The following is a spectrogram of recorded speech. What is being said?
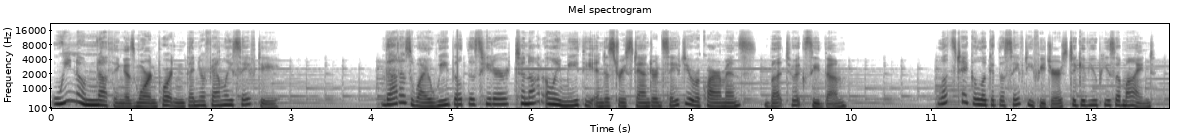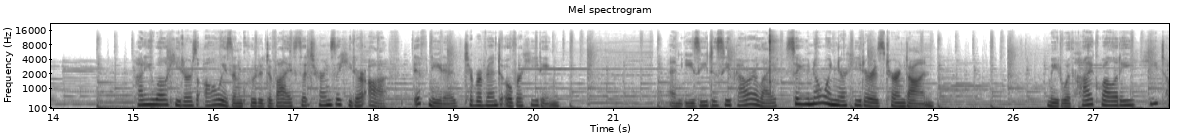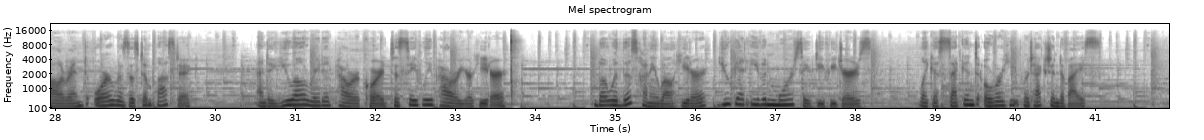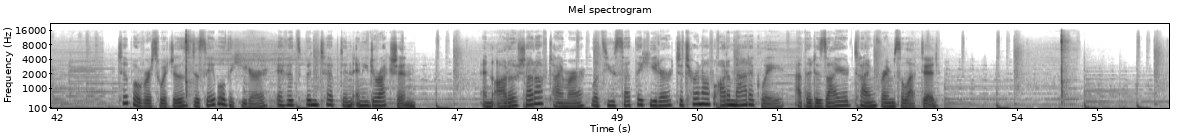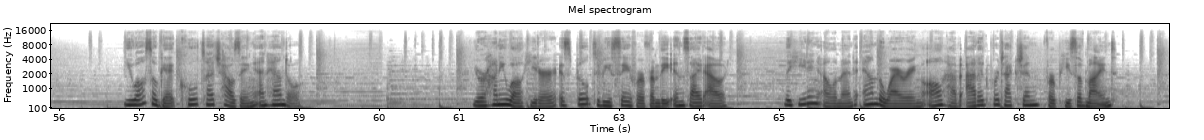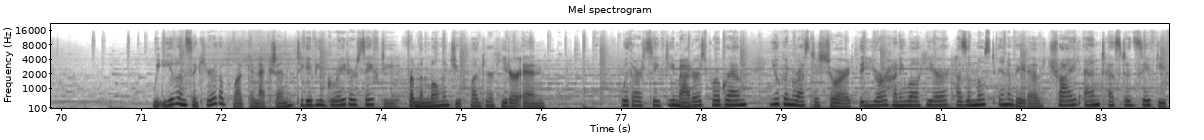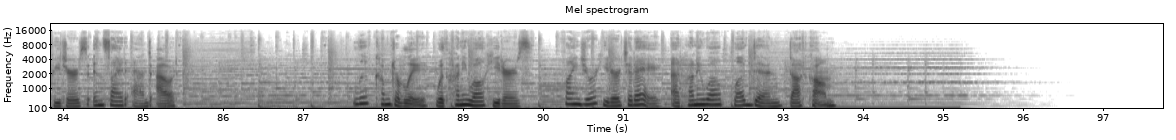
We know nothing is more important than your family's safety. That is why we built this heater to not only meet the industry standard safety requirements, but to exceed them. Let's take a look at the safety features to give you peace of mind. Honeywell heaters always include a device that turns the heater off, if needed, to prevent overheating. An easy to see power light so you know when your heater is turned on. Made with high quality, heat tolerant, or resistant plastic. And a UL rated power cord to safely power your heater. But with this Honeywell heater, you get even more safety features, like a second overheat protection device. Tip-over switches disable the heater if it's been tipped in any direction. An auto shut-off timer lets you set the heater to turn off automatically at the desired time frame selected. You also get cool touch housing and handle. Your Honeywell heater is built to be safer from the inside out the heating element and the wiring all have added protection for peace of mind. We even secure the plug connection to give you greater safety from the moment you plug your heater in. With our Safety Matters program, you can rest assured that your Honeywell heater has the most innovative, tried and tested safety features inside and out. Live comfortably with Honeywell heaters. Find your heater today at honeywellpluggedin.com.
